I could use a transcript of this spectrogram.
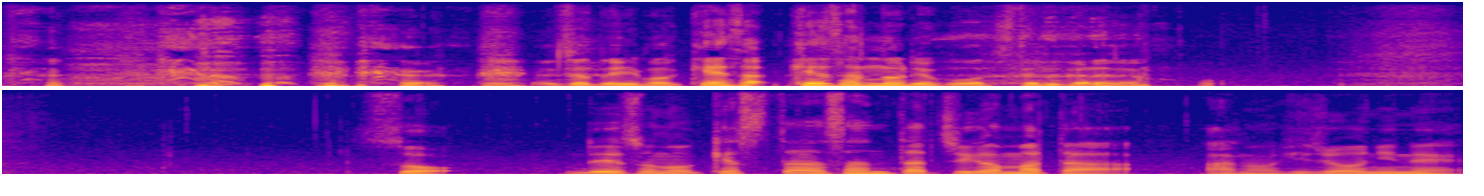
ちょっと今計算計算能力落ちてるからねそう。でそのキャスターさんたちがまたあの非常にね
